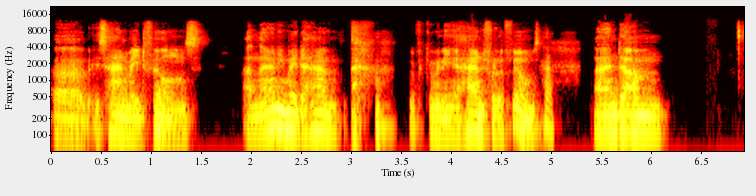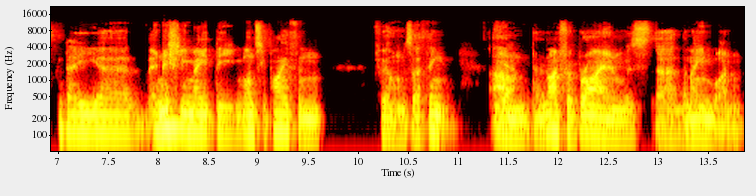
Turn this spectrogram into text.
uh, is Handmade Films, and they only made a committing a handful of films, and um, they uh, initially made the Monty Python films. I think um, the Life of Brian was uh, the main one.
